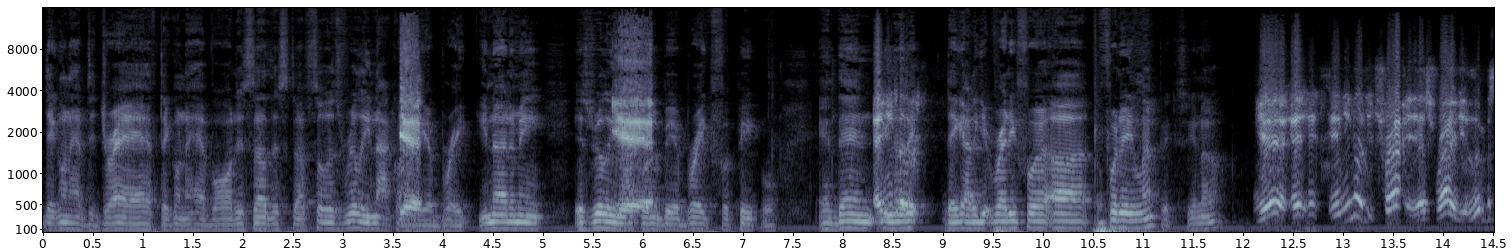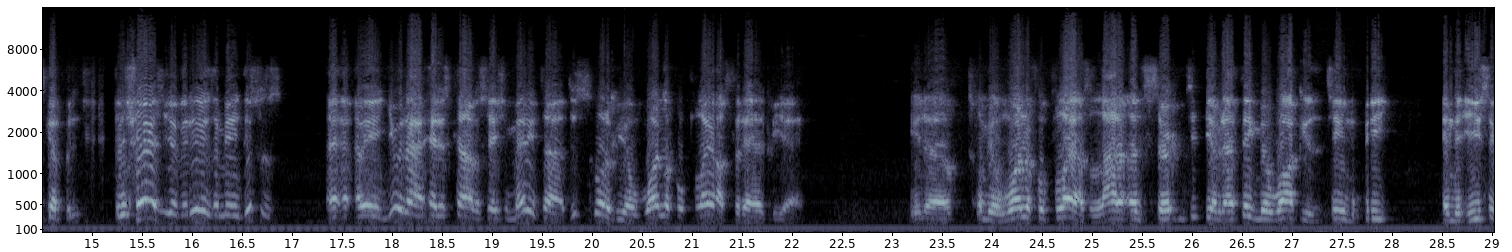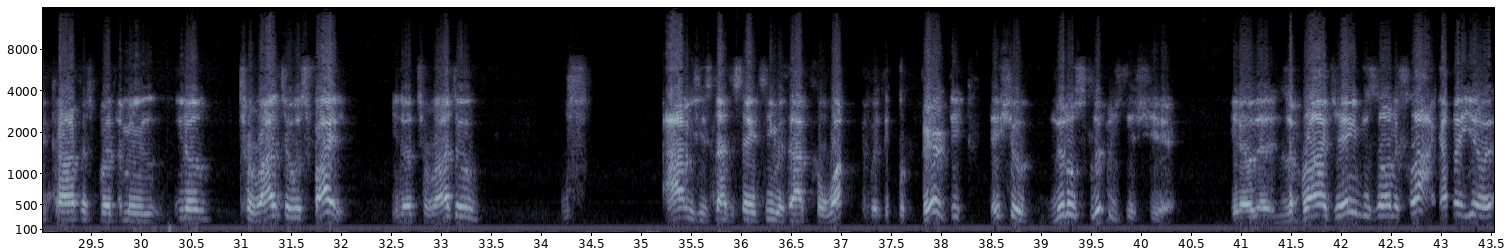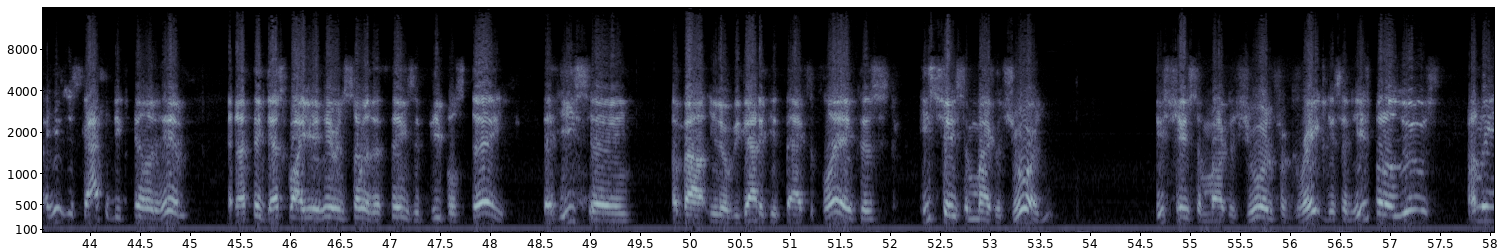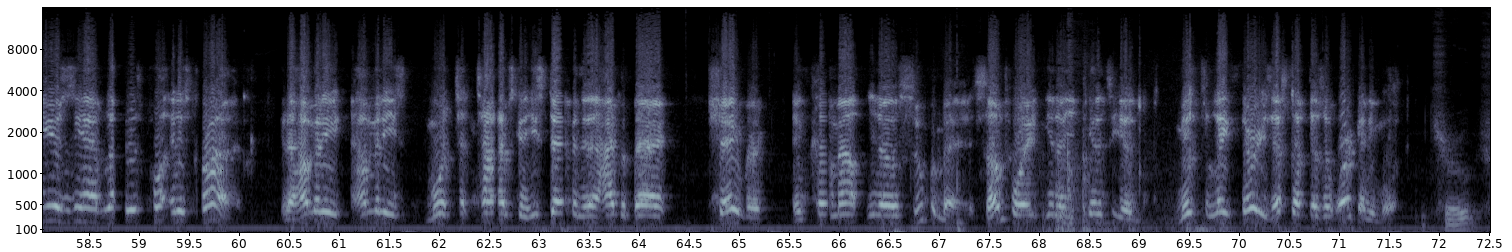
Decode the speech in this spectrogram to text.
they're going to have the draft, they're going to have all this other stuff, so it's really not going to be a break. You know what I mean? It's really not going to be a break for people. And then And you you know know- they, they got to get ready for uh for the Olympics. You know? Yeah, and, and, and you know the tragedy. That's right. The Olympics got, but the tragedy of it is, I mean, this is. I, I mean, you and I had this conversation many times. This is going to be a wonderful playoffs for the NBA. You know, it's going to be a wonderful playoffs. A lot of uncertainty. I mean, I think Milwaukee is a team to beat in the Eastern Conference, but I mean, you know, Toronto is fighting. You know, Toronto. Obviously, it's not the same team without Kawhi, but they were very. They, they showed little slippage this year. You know, the, LeBron James is on the clock. I mean, you know, he just got to be killing him, and I think that's why you're hearing some of the things that people say that he's saying about, you know, we got to get back to playing because he's chasing Michael Jordan. He's chasing Michael Jordan for greatness, and he's going to lose. How many years does he have left in his in his prime? You know, how many how many more t- times can he step into that hyperbaric chamber and come out, you know, Superman? At some point, you know, you get into your mid to late thirties, that stuff.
